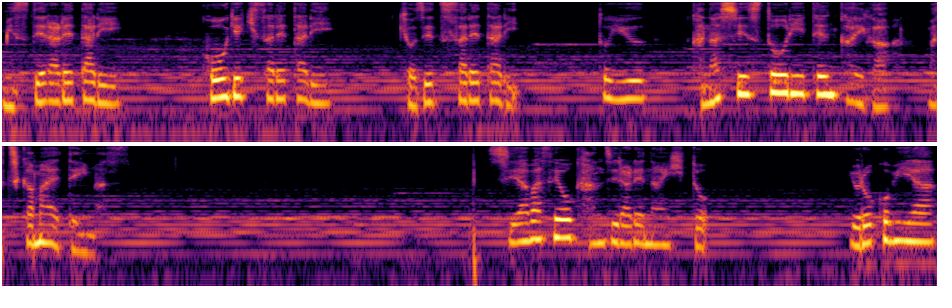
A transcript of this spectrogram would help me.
見捨てられたり攻撃されたり拒絶されたりという悲しいストーリー展開が待ち構えています。幸せを感じられない人、喜びや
